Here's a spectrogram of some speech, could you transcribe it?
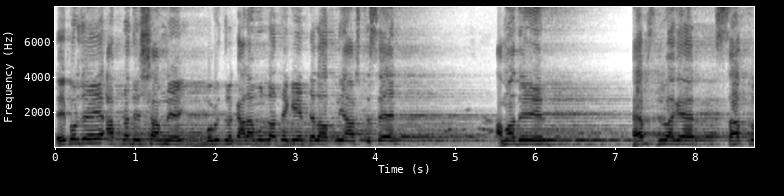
এই পর্যায়ে আপনাদের সামনে পবিত্র কালামুল্লাহ থেকে তেলাওয়াত নিয়ে আসতেছেন আমাদের হ্যাবস বিভাগের ছাত্র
